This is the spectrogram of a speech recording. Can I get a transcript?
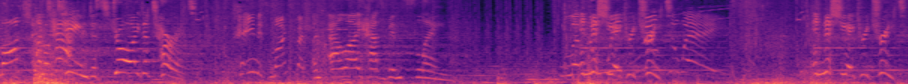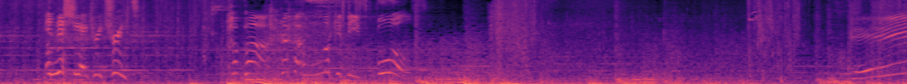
Launch attack! Your team destroyed a turret! Pain is my special An ally has been slain. Let Initiate retreat. away! Initiate retreat! Initiate retreat! Papa, look at these fools! Hey!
